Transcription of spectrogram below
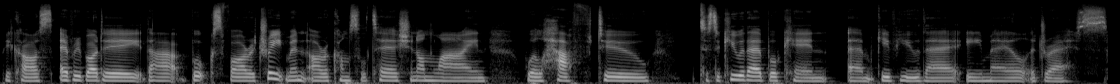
because everybody that books for a treatment or a consultation online will have to to secure their booking, um, give you their email address.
